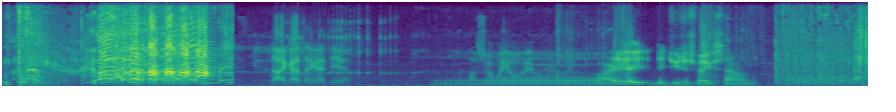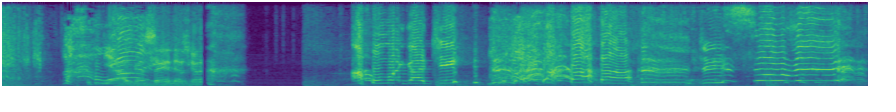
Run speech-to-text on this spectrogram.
Oh, No, I got the idea. Watch, wait, wait, wait, wait, wait. Why did you just make sound? yeah, I was gonna say there's gonna. Oh my god, G! G's so mad!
